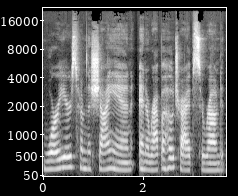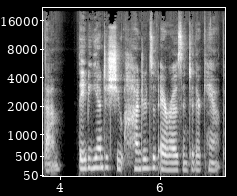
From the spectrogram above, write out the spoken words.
warriors from the Cheyenne and Arapaho tribes surrounded them. They began to shoot hundreds of arrows into their camp,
